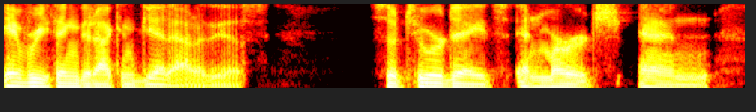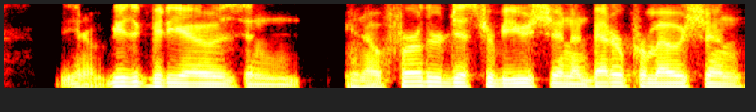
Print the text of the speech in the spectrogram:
everything that I can get out of this? So tour dates and merch and you know music videos and you know further distribution and better promotion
